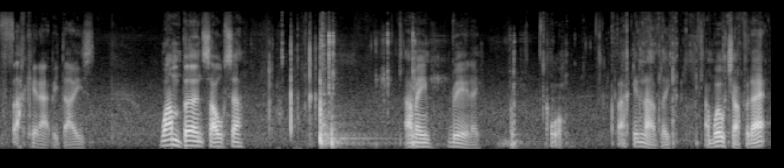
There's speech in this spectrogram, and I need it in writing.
fucking happy days. One burnt salsa. I mean, really. Oh, fucking lovely. I'm well chuffed with that.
